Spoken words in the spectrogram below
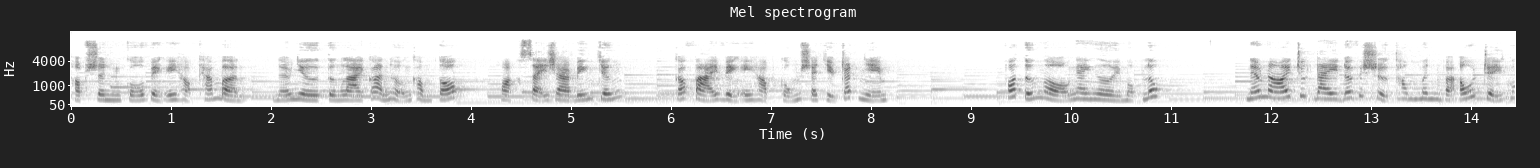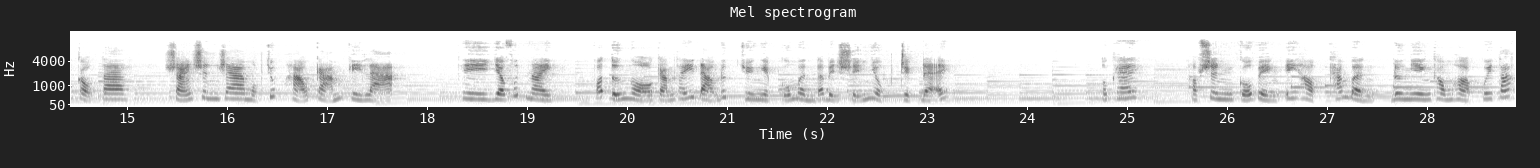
Học sinh của Viện Y học khám bệnh, nếu như tương lai có ảnh hưởng không tốt hoặc xảy ra biến chứng, có phải Viện Y học cũng sẽ chịu trách nhiệm? Phó tử ngộ ngay người một lúc. Nếu nói trước đây đối với sự thông minh và ấu trĩ của cậu ta sản sinh ra một chút hảo cảm kỳ lạ, thì giờ phút này, Phó tử ngộ cảm thấy đạo đức chuyên nghiệp của mình đã bị sỉ nhục triệt để. Ok, học sinh của Viện Y học khám bệnh đương nhiên không hợp quy tắc.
